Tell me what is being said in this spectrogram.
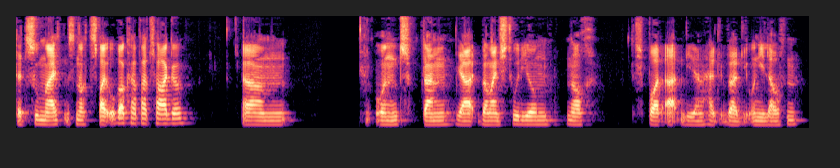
Dazu meistens noch zwei Oberkörpertage. Ähm, und dann ja über mein Studium noch Sportarten, die dann halt über die Uni laufen,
